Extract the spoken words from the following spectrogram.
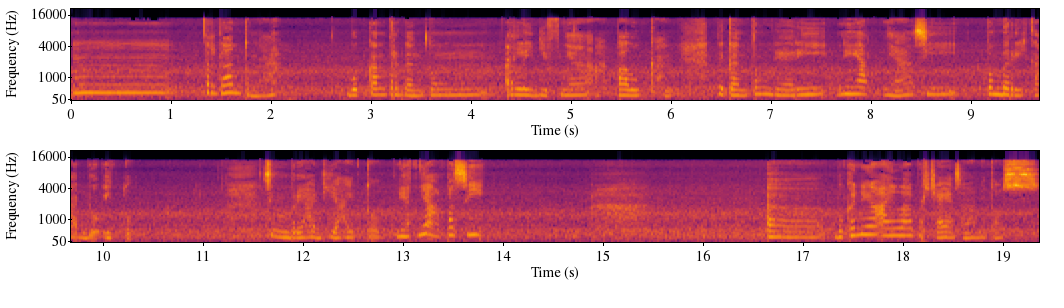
hmm, tergantung ya. Bukan tergantung early giftnya apa bukan. Tergantung dari niatnya si pemberi kado itu. Si pemberi hadiah itu. Niatnya apa sih? Uh, bukannya Ayla percaya sama mitos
